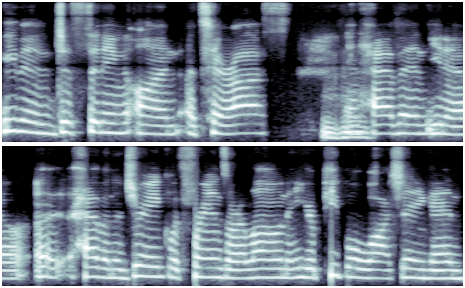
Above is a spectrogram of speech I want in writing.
even just sitting on a terrace mm-hmm. and having, you know, having a drink with friends or alone and you're people watching and,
